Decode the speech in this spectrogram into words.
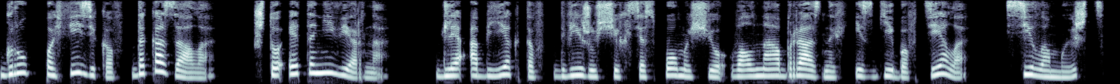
группа физиков доказала, что это неверно. Для объектов, движущихся с помощью волнообразных изгибов тела, сила мышц,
